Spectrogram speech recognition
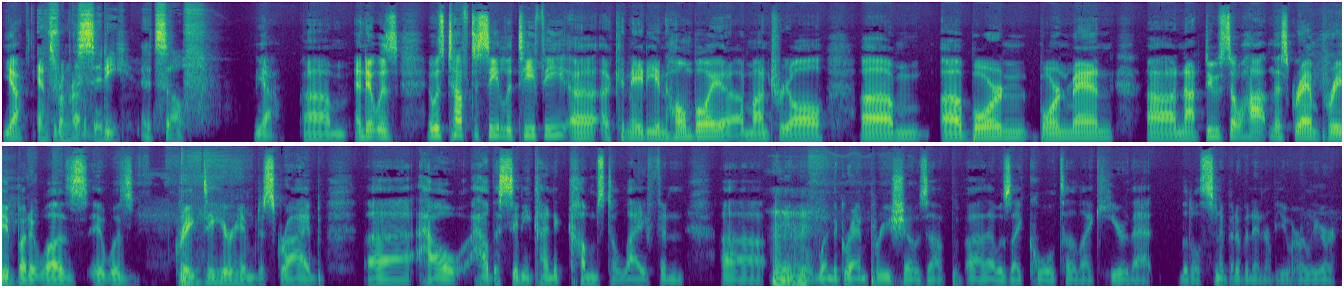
yeah, and from incredible. the city itself. Yeah. Um, and it was it was tough to see Latifi, uh, a Canadian homeboy, a, a Montreal um, uh, born born man, uh, not do so hot in this Grand Prix, but it was it was great to hear him describe uh, how how the city kind of comes to life and uh, Mhm. and when the Grand Prix shows up. Uh, that was like cool to like hear that little snippet of an interview earlier.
